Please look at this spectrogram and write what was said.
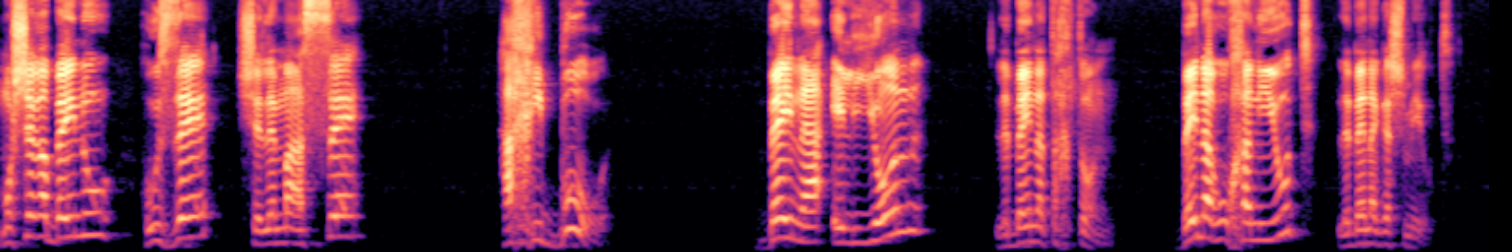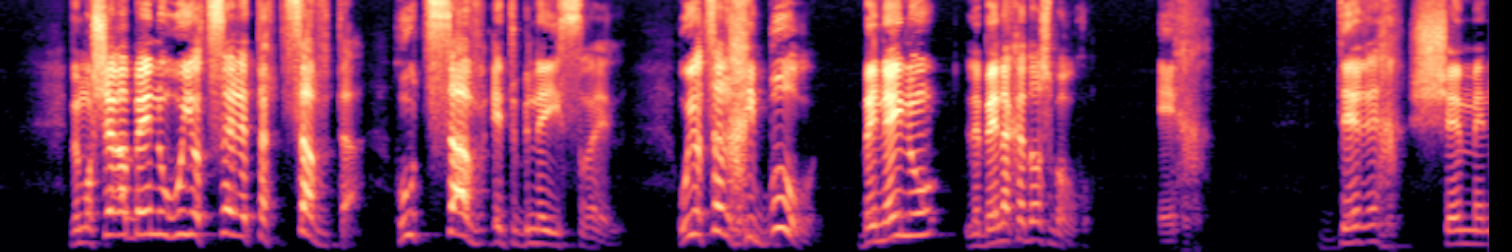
משה רבינו הוא זה שלמעשה החיבור בין העליון לבין התחתון, בין הרוחניות לבין הגשמיות. ומשה רבנו הוא יוצר את הצוותא, הוא צב את בני ישראל. הוא יוצר חיבור בינינו לבין הקדוש ברוך הוא. איך? דרך שמן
